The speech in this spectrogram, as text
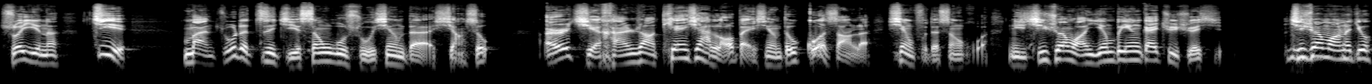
所以呢，既满足了自己生物属性的享受，而且还让天下老百姓都过上了幸福的生活。你齐宣王应不应该去学习？齐宣王呢，就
